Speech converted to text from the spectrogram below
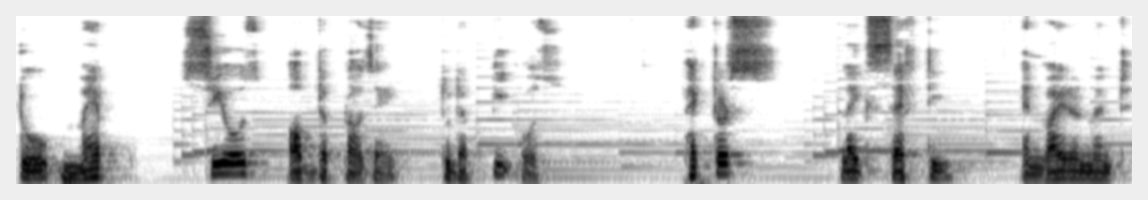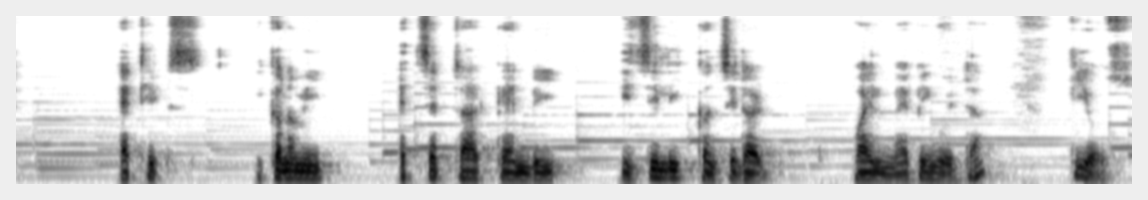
to map COs of the project to the POs. Factors like safety, environment, ethics, economy, etc. can be easily considered while mapping with the POs.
